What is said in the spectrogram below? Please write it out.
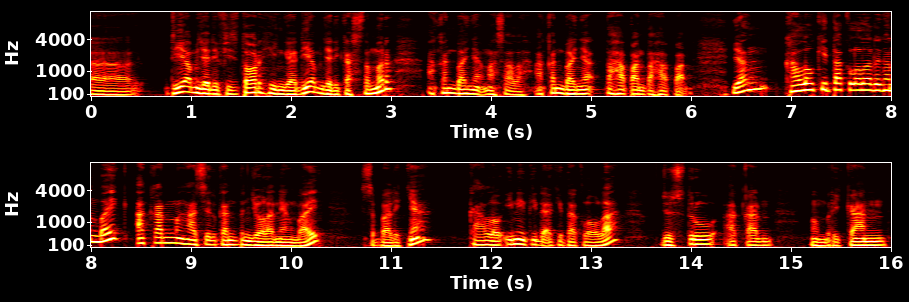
uh, dia menjadi visitor hingga dia menjadi customer akan banyak masalah, akan banyak tahapan-tahapan yang kalau kita kelola dengan baik akan menghasilkan penjualan yang baik. Sebaliknya, kalau ini tidak kita kelola justru akan memberikan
